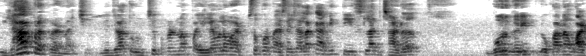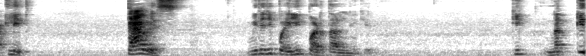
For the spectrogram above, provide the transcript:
ह्या प्रकरणाची म्हणजे जेव्हा तुमची प्रकरणं पहिल्या मला व्हॉट्सअपवर मेसेज आला की आम्ही तीस लाख झाडं गोरगरीब लोकांना वाटलीत. त्यावेळेस मी त्याची पहिली पडताळणी केली. की नक्की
